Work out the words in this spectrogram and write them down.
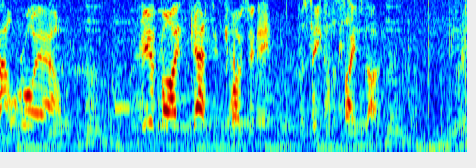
Battle Royale. Be advised, gas is closing in. Proceed to the safe zone. We're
